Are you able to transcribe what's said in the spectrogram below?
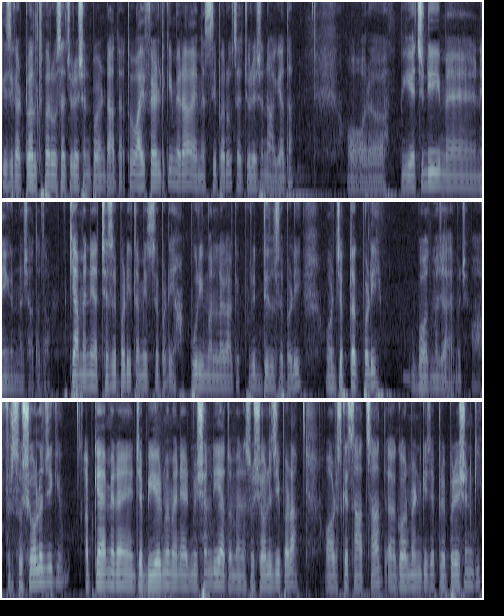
किसी का ट्वेल्थ पर वो सेचुरेशन पॉइंट आता है तो आई फेल्ट कि मेरा एमएससी पर वो सेचुरेशन आ गया था। और पीएचडी मैं नहीं करना चाहता था। क्या मैंने अच्छे से पढ़ी, तमीज़ से पढ़ी? हाँ पूरी मन लगा के, पूरी दिल से पढ़ी और जब तक पढ़ी, बहुत मज़ा आया मुझे। और फिर सोशियोलॉजी क्यों? अब क्या है, मेरे जब बी में मैंने एडमिशन लिया तो मैंने सोशियोलॉजी पढ़ा और उसके साथ साथ गवर्नमेंट की जब प्रिपरेशन की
